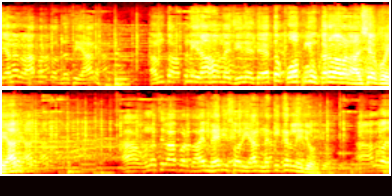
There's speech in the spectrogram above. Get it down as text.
ચેનલ વાપરતો જ નથી યાર. આમ તો અપની રાહો મેં જીને છે. એ તો કોપિયું કરવા વાળા હશે કોઈ યાર. હા, હું નથી વાપરતો. આઈ મેરી સોરી યાર, નક્કી કરી લેજો. હા હાલવા.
